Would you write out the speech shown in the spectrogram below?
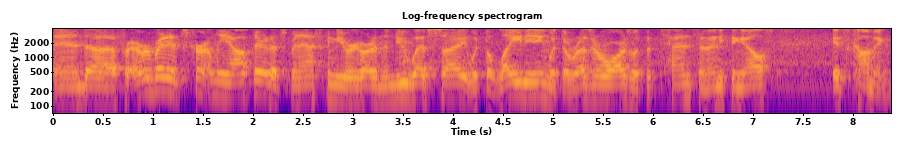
And uh, for everybody that's currently out there that's been asking me regarding the new website with the lighting, with the reservoirs, with the tents and anything else, it's coming.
